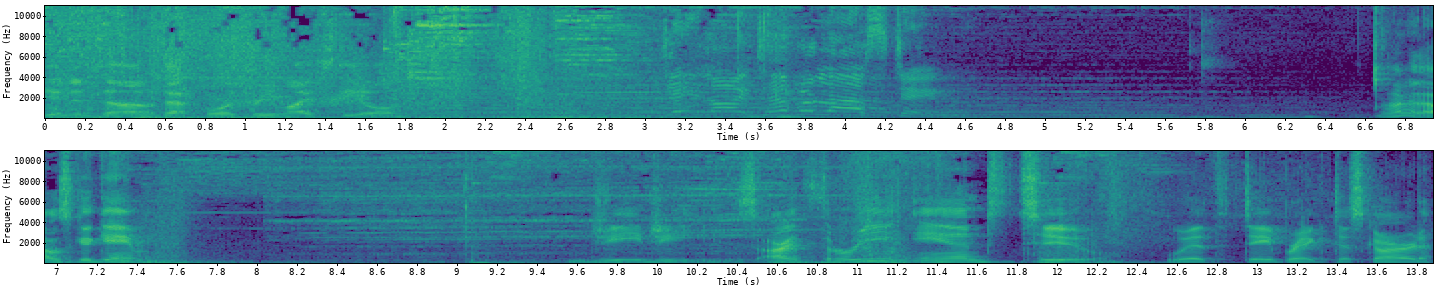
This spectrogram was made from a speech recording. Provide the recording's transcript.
getting it done with that 4-3 lifesteal. Daylight everlasting. All right, that was a good game. GG's. All right, three and two with Daybreak discard.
